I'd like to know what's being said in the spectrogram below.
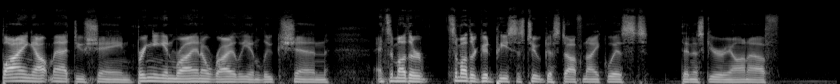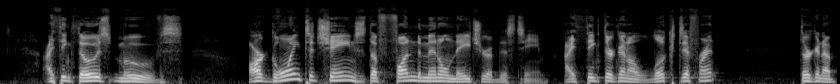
buying out Matt Duchene, bringing in Ryan O'Reilly and Luke Schenn, and some other some other good pieces too. Gustav Nyquist, Denis Gurianov. I think those moves are going to change the fundamental nature of this team. I think they're going to look different. They're gonna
